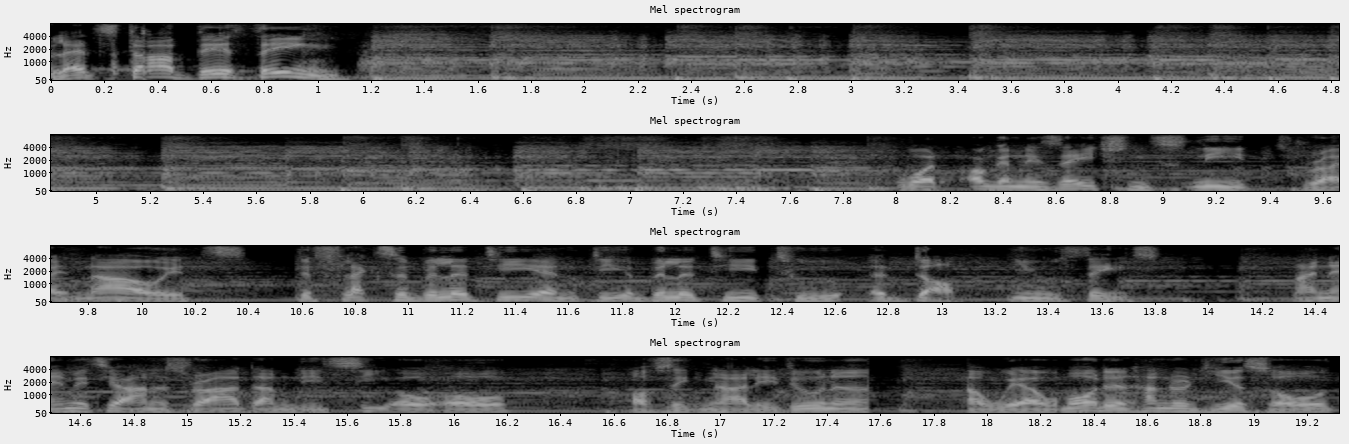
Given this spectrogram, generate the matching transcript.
let's start this thing. What organizations need right now, it's the flexibility and the ability to adopt new things. My name is Johannes Rath, I'm the COO of Signal Iduna. We are more than 100 years old,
